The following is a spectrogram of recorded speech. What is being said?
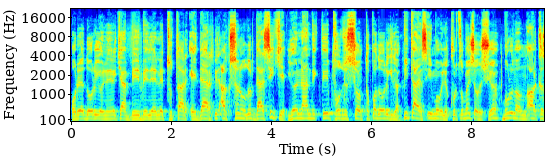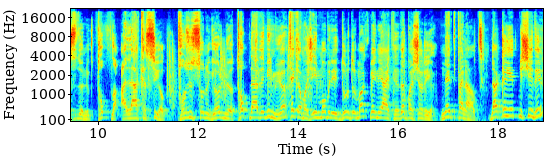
Oraya doğru yönlenirken birbirlerini tutar eder. Bir aksiyon olur dersin ki yönlendikleri pozisyon topa doğru gidiyor. Bir tanesi Immobile kurtulmaya çalışıyor. Bruno'nun arkası dönük. Topla alakası yok. Pozisyonu görmüyor. Top nerede bilmiyor. Tek amacı Immobile'yi durdurmak ve nihayetinde de başarıyor. Net penaltı. Dakika 77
